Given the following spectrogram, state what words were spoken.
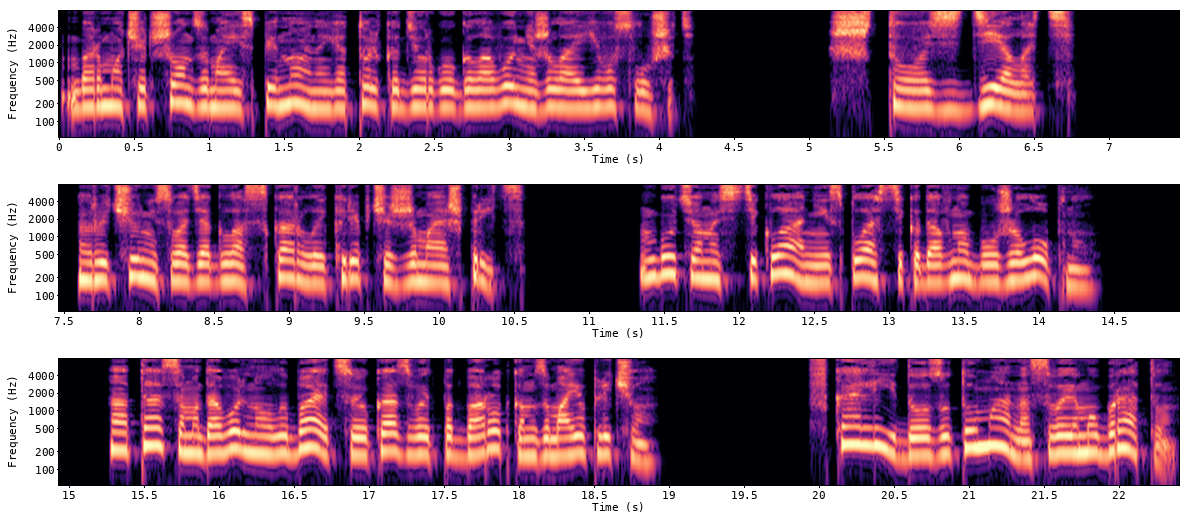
Бормочет Шон за моей спиной, но я только дергаю головой, не желая его слушать. Что сделать? Рычу, не сводя глаз с Карла и крепче сжимая шприц. Будь он из стекла, а не из пластика, давно бы уже лопнул. А та самодовольно улыбается и указывает подбородком за мое плечо. «Вкали дозу тумана своему брату.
